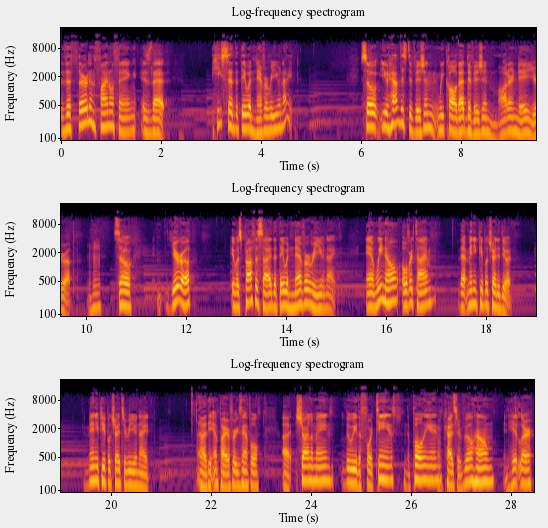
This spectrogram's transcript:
The third and final thing is that he said that they would never reunite. So you have this division. We call that division modern day Europe. Mm-hmm. So Europe, it was prophesied that they would never reunite. And we know over time that many people tried to do it. Many people tried to reunite uh, the empire. For example, uh, Charlemagne, Louis XIV, Napoleon, Okay. Kaiser Wilhelm, and Hitler,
